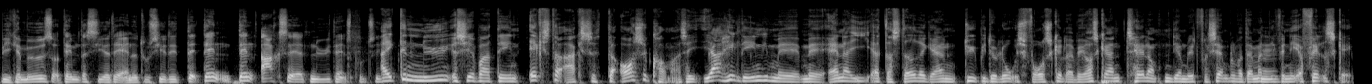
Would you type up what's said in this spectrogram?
vi kan mødes, og dem, der siger det andet. Du siger, det, den, den akse er den nye dansk politik. Er ikke den nye, jeg siger bare, at det er en ekstra akse, der også kommer. Altså, jeg er helt enig med, med Anna i, at der stadigvæk er en dyb ideologisk forskel, og jeg vil også gerne tale om den lige om lidt, for eksempel, hvordan man mm. definerer fællesskab.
